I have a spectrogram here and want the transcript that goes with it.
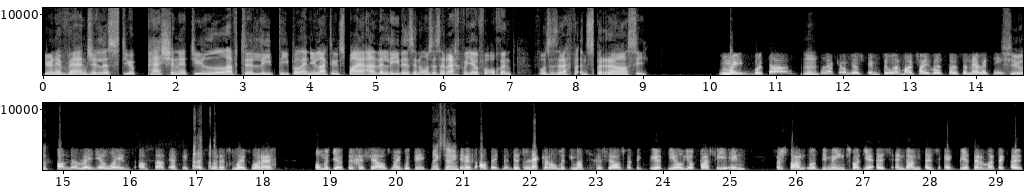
you're an evangelist, you're passionate, you love to lead people and you like to inspire other leaders en ons is reg vir jou vanoggend. Ons is reg vir inspirasie. My boeta, Mm. dis lekker om jou stem te hoor, my favourite personality Sjoe. on the radio waves of South Africa. So dit is my voorreg om met jou te gesels, my boetie. Thanks Johnny. En dit is altyd dis lekker om met iemand te gesels wat ek weet deel jou passie en verstaan ook die mens wat jy is en dan is ek beter wat ek is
